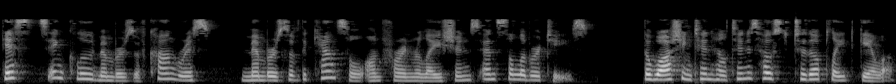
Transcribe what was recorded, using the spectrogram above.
Guests include members of Congress, members of the Council on Foreign Relations, and celebrities. The Washington Hilton is host to the Plate Gala.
